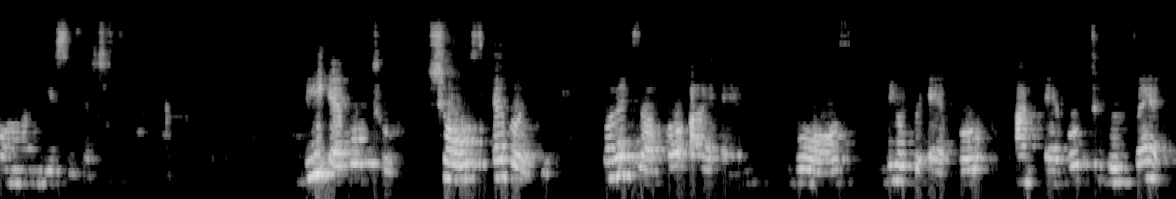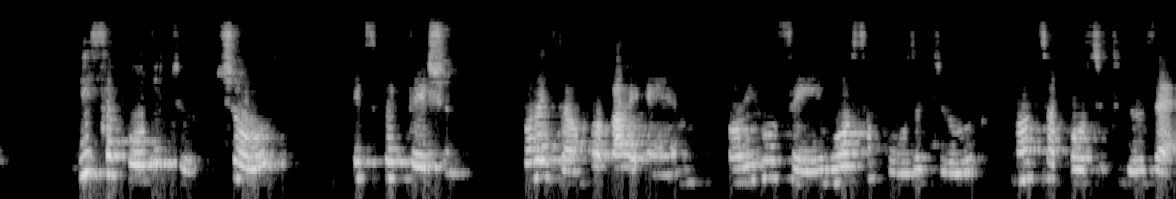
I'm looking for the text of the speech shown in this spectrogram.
common usages. Be able to shows ability. For example, I am, was, will be able, unable to do that. This supposed to shows expectation. For example, I am, or you will say was supposed to, not supposed to do that.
